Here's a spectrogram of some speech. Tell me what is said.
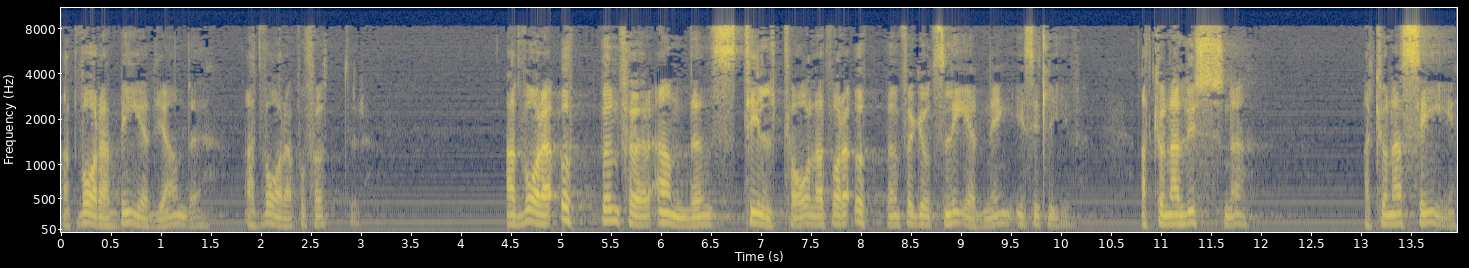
att vara bedjande, att vara på fötter. Att vara öppen för Andens tilltal, att vara öppen för Guds ledning i sitt liv. Att kunna lyssna, att kunna se,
